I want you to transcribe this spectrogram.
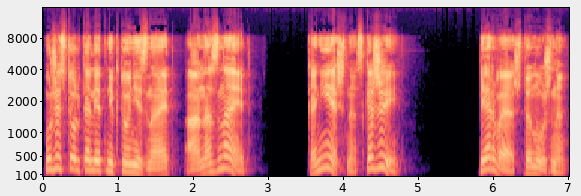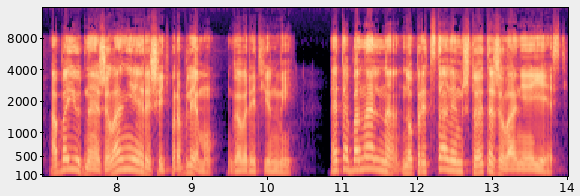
«Уже столько лет никто не знает, а она знает». «Конечно, скажи!» «Первое, что нужно – обоюдное желание решить проблему», – говорит Юнми. Это банально, но представим, что это желание есть.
